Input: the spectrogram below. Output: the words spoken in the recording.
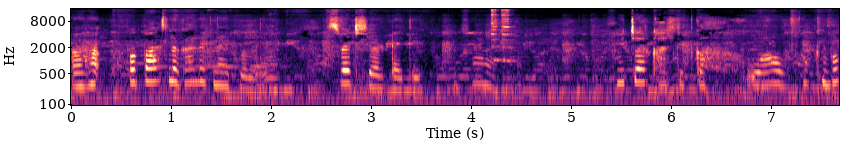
हा पप्पा असलं घालत नाहीत मम्मी स्वेट शर्ट आहे ते. विचार घालतात का? वाव ओके बघ.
